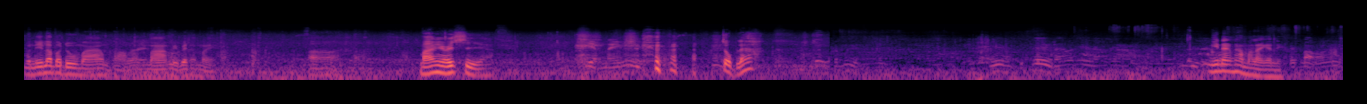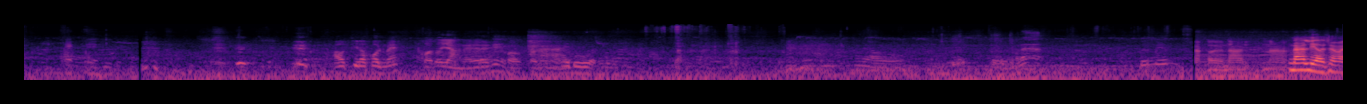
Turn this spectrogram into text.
วันนี้เรามาดูม้าผมถามว่าม้ามีไว้ทำไมม้ามีไว้ขี่ครับเขียบไหนพี่จบแล้วนี่นั่งทำอะไรกันเนี่ย เอาทีละคนไหมขอตัวอย่างหน่อยเลยพี่ขอขอดูหน่อยให้ดูเออหน้าหน้าหน้าเรียวใช่ไหม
